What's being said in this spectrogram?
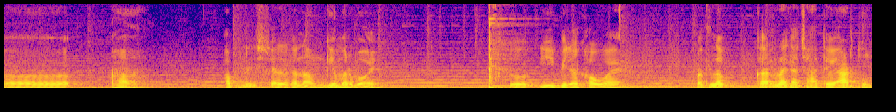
हाँ अपने चैनल का नाम गेमर बॉय तो ये भी रखा हुआ है। मतलब करना क्या चाहते हो यार तुम?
